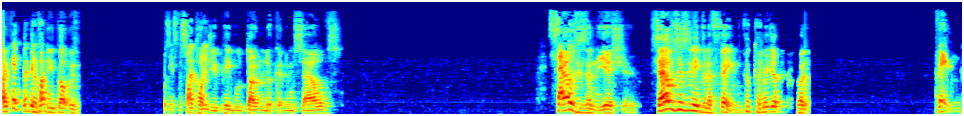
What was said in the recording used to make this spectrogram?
I think the big problem you've got with it's the psychology. People don't look at themselves. Sales isn't the issue. Sales isn't even a thing. Okay. Can we just put Thing.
